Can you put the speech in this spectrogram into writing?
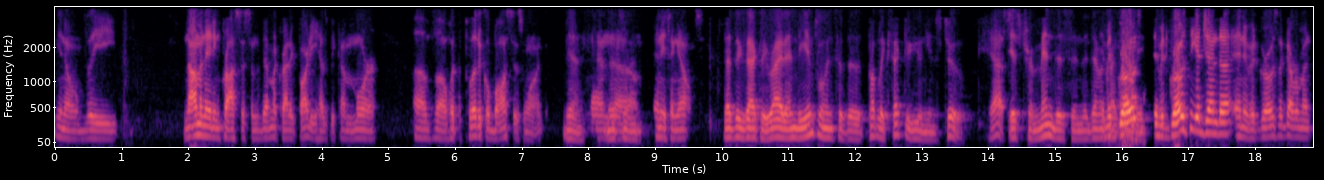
you know the nominating process in the Democratic Party has become more of uh, what the political bosses want yes, than right. anything else. That's exactly right, and the influence of the public sector unions too Yes. is tremendous in the Democratic If it grows, Party. if it grows the agenda and if it grows the government,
